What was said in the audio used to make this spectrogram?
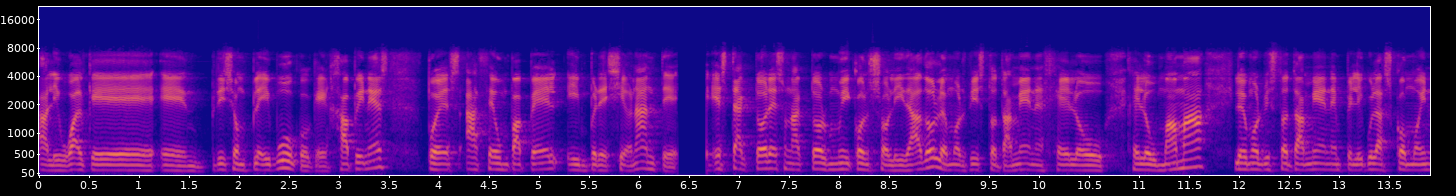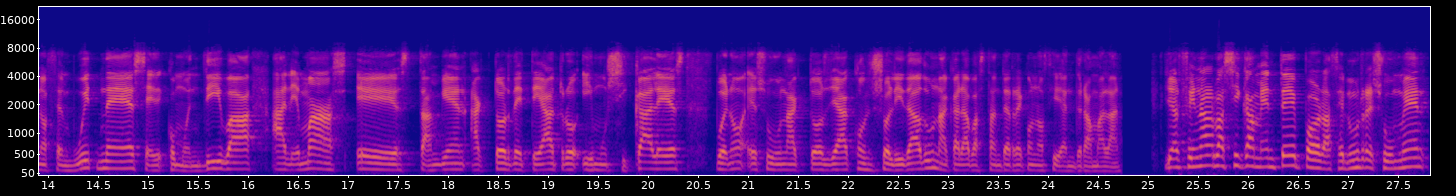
al igual que en Prison Playbook o que en Happiness, pues hace un papel impresionante. este actor es un actor muy consolidado, lo hemos visto también en Hello, Hello Mama, lo hemos visto también en películas como Innocent Witness, eh, como en Diva, además es también actor de teatro y musicales, bueno, es un actor ya consolidado, una cara bastante reconocida en Dramaland. Y al final, básicamente, por hacer un resumen,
